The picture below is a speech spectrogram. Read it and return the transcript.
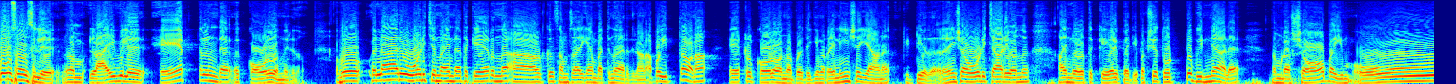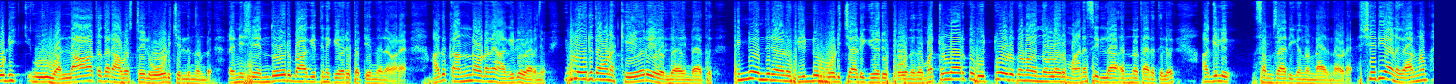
Boss ഹൗസിൽ ലൈവിൽ എയർടെലിന്റെ call വന്നിരുന്നു. അപ്പോൾ എല്ലാവരും ഓടിച്ചെന്ന് അതിന്റെ അകത്ത് കയറുന്ന ആൾക്ക് സംസാരിക്കാൻ പറ്റുന്ന തരത്തിലാണ്. അപ്പോൾ ഇത്തവണ എയർടെൽ കോൾ വന്നപ്പോഴത്തേക്കും റെനീഷയ്ക്കാണ് കിട്ടിയത്. റെനീഷ ഓടിച്ചാടി വന്ന് അതിന്റെ അകത്ത് കയറിപ്പറ്റി പക്ഷേ തൊട്ടു പിന്നാലെ നമ്മുടെ ശോഭയും ഓടി ഒരു വല്ലാത്ത തരം അവസ്ഥയിൽ ഓടി ചെല്ലുന്നുണ്ട്. റനീഷ് എന്തോ ഒരു ഭാഗ്യത്തിന് കയറി പറ്റിയെന്ന് തന്നെ പറയാം. അത് കണ്ട ഉടനെ അഖിൽ പറഞ്ഞു ഇപ്പോൾ ഒരു തവണ കയറിയതല്ല അതിന്റെ അകത്ത്? പിന്നെ എന്തിനാണ് വീണ്ടും ഓടിച്ചാടി കയറി പോകുന്നത്? മറ്റുള്ളവർക്ക് വിട്ടുകൊടുക്കണോ എന്നുള്ള ഒരു മനസ്സില്ല എന്ന തരത്തിൽ അഖിൽ സംസാരിക്കുന്നുണ്ടായിരുന്നു അവിടെ. ശരിയാണ് കാരണം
